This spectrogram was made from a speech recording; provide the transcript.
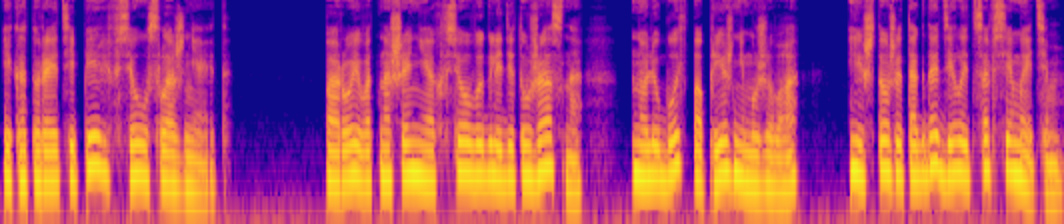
и которая теперь все усложняет. Порой в отношениях все выглядит ужасно, но любовь по-прежнему жива. И что же тогда делать со всем этим?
